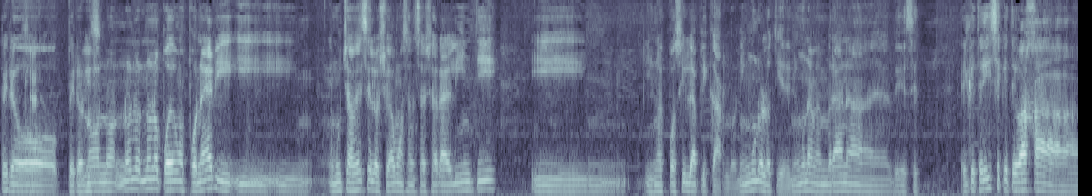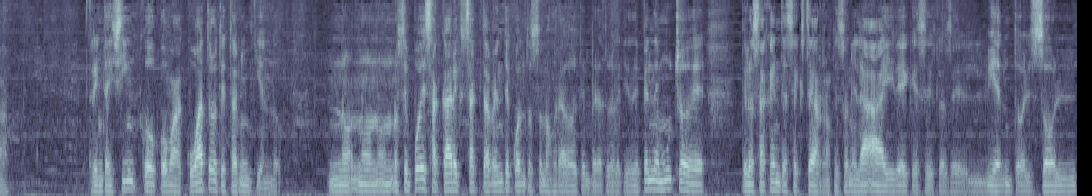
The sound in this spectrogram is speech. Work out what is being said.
Pero, pero no, no, no, no, lo podemos poner y, muchas veces lo llevamos a ensayar al INTI y, no es posible aplicarlo. Ninguno lo tiene, ninguna membrana de ese... El que te dice que te baja 35,4 te está mintiendo. No, no, no, no se puede sacar exactamente cuántos son los grados de temperatura que tiene. Depende mucho de, de los agentes externos, que son el aire, que es el, viento, el sol,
